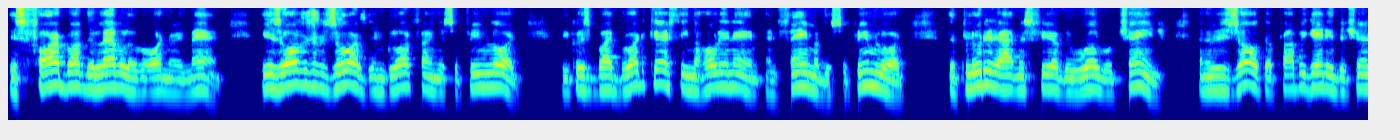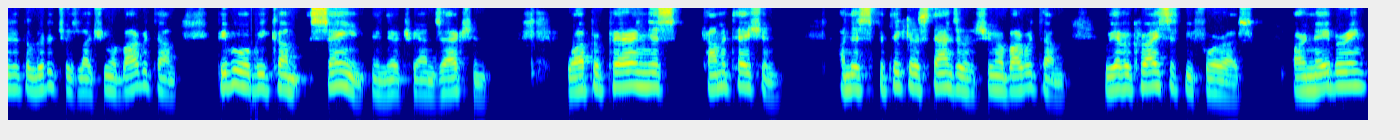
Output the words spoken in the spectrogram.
is far above the level of ordinary man. He is always absorbed in glorifying the Supreme Lord, because by broadcasting the holy name and fame of the Supreme Lord, the polluted atmosphere of the world will change. And as a result of propagating the transcendental literatures like Srimad Bhagavatam, people will become sane in their transactions. While preparing this commentation on this particular stanza of Srimad Bhagavatam, we have a crisis before us. Our neighboring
